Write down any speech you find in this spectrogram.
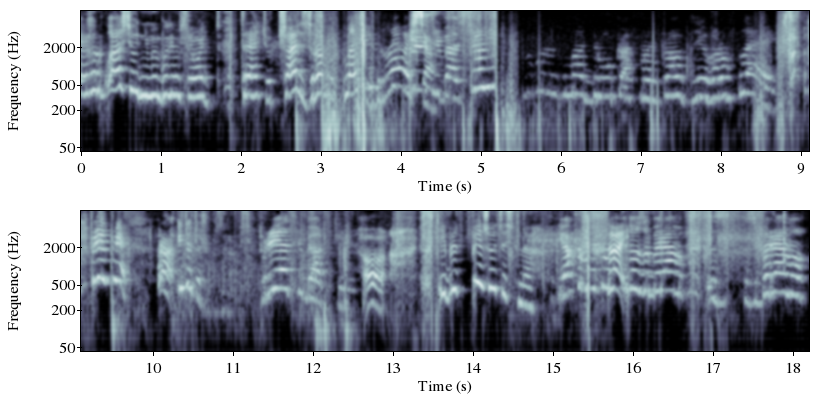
Ігоркла, сьогодні ми будемо знімати третю часть з Робоплей. Грайся! Ребят, сьогодні ми будемо знімати другу часть Майнкрафт з Ігорем Плей. Привіт, привіт! Ра, і ти теж позирався. Привіт, ребятки. О, і підписуйтесь на. Якщо ми тут Давай. заберемо, з- зберемо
